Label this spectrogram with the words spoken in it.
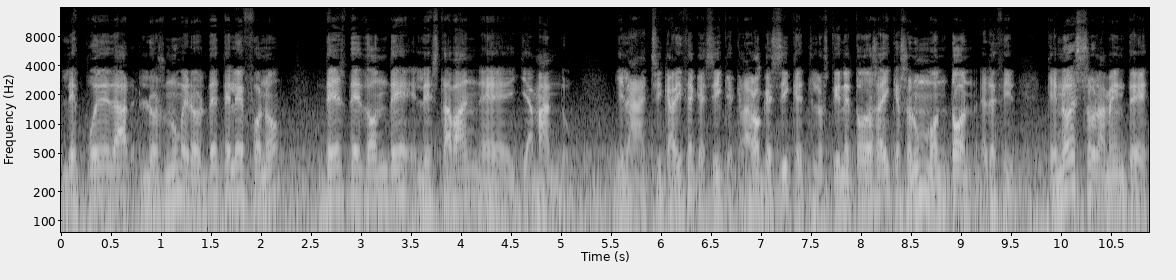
les puede dar los números de teléfono desde donde le estaban eh, llamando. Y la chica dice que sí, que claro que sí, que los tiene todos ahí, que son un montón. Es decir, que no es solamente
